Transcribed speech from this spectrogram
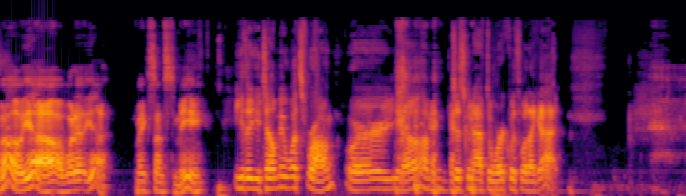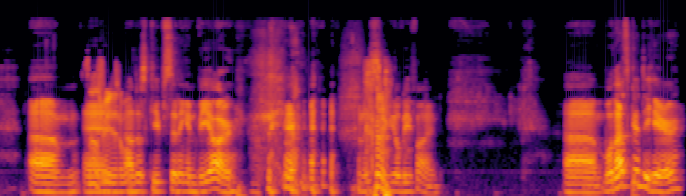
Well, yeah. What? Yeah, makes sense to me. Either you tell me what's wrong, or you know, I'm just gonna have to work with what I got. Um, Sounds and reasonable. I'll just keep sitting in VR, and assume you'll be fine. Um, well, that's good to hear.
